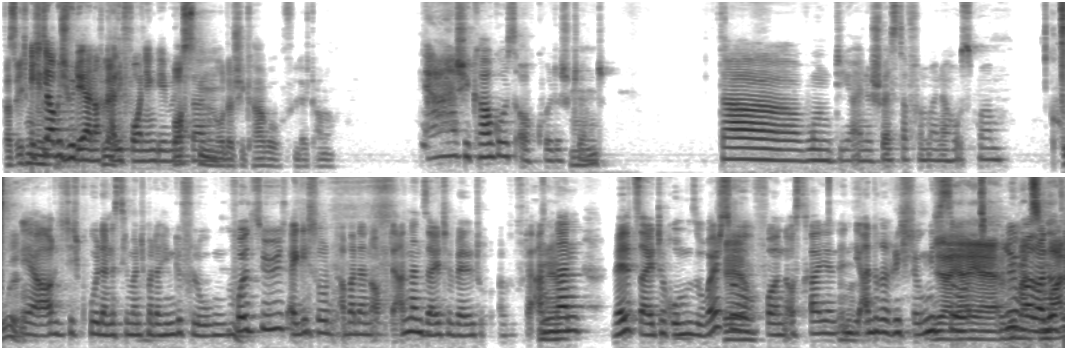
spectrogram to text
Was ich Ich glaube, ich würde eher nach Kalifornien gehen, würde ich Boston sagen. oder Chicago vielleicht auch noch. Ja, Chicago ist auch cool, das Mhm. stimmt. Da wohnt die eine Schwester von meiner Hostmom. Cool. Ja, richtig cool. Dann ist die manchmal dahin geflogen. Hm. Voll süß. Eigentlich so, aber dann auf der anderen Seite Welt, auf der anderen Weltseite rum, so, weißt du, Ja, so ja. von Australien in Ja. die andere Richtung. Nicht ja, so ja, ja, wie, drüber, sondern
